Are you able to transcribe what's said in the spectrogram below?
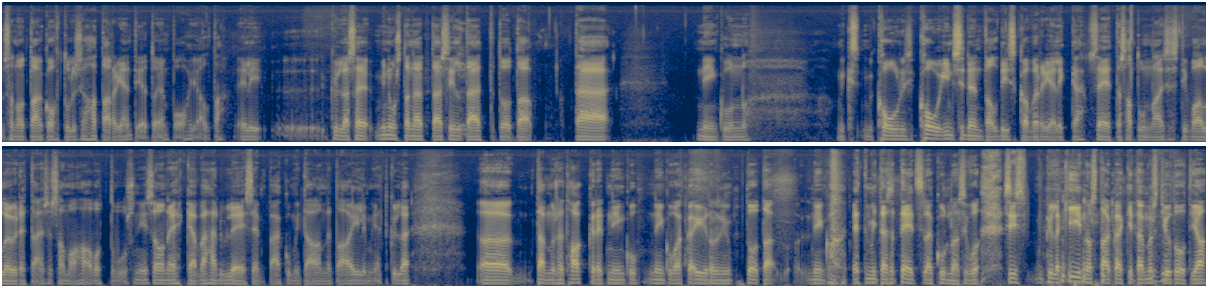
sanotaan kohtuullisen hatarien tietojen pohjalta. Eli kyllä se minusta näyttää siltä, että tuota, tämä niin kuin, co-incidental discovery, eli se, että satunnaisesti vaan löydetään se sama haavoittuvuus, niin se on ehkä vähän yleisempää kuin mitä annetaan ilmi. Että kyllä tämmöiset hakkerit, niin kuin, niin kuin vaikka Iiro, niin, tuota, niin kuin, että mitä sä teet sillä kunnan sivulla. Siis kyllä kiinnostaa kaikki tämmöiset jutut ja,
